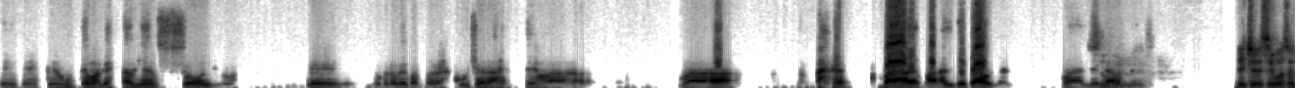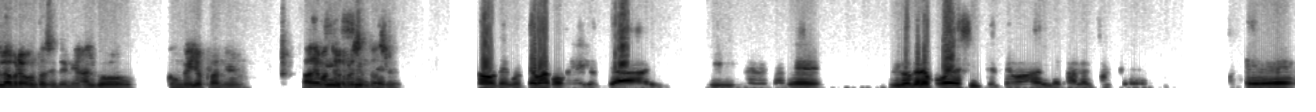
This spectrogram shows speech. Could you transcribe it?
que, es un tema que está bien sólido. Que yo creo que cuando lo escuche la gente va, va, va, va a dar de Va a de De hecho, esa va a ser la pregunta, si tenía algo con ellos planeado, además de la presentación. no, tengo un tema con ellos ya y, y de verdad que digo que le puedo decir que el tema del de hablar porque es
